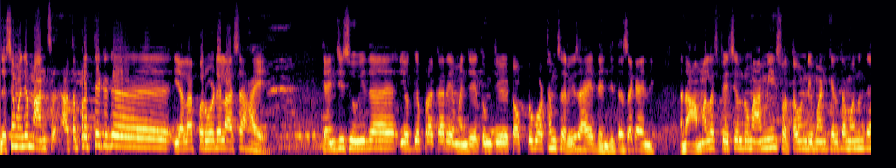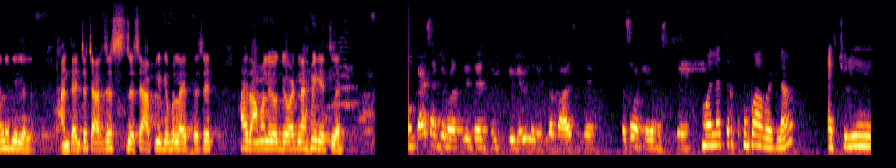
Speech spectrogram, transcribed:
जसं म्हणजे माणसं आता प्रत्येक याला परवडेल असं आहे. त्यांची सुविधा योग्य प्रकारे म्हणजे तुमची टॉप टू बॉटम सर्व्हिस आहे त्यांची तसं काही नाही. आता आम्हाला स्पेशल रूम आम्ही स्वतःहून डिमांड केलं तर म्हणून त्यांनी दिलेलं. आणि त्यांचे चार्जेस जसे ॲप्लिकेबल आहेत तसे आहेत आम्हाला योग्य वाटले आम्ही घेतलं मग काय सांगते मला तर खूप आवडलं. ॲक्च्युली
